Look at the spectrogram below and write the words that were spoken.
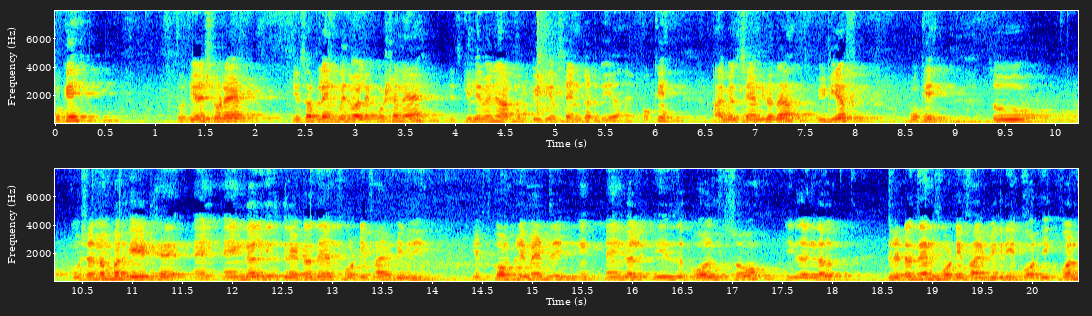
ओके तो डियर स्टूडेंट ये सब लैंग्वेज वाले क्वेश्चन है। इसके लिए मैंने आपको पीडीएफ सेंड कर दिया है। Okay I will send you the PDF okay तो क्वेश्चन नंबर एट है। An angle is greater than 45 degree its complementary angle is also is angle greater than 45 degree और इक्वल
